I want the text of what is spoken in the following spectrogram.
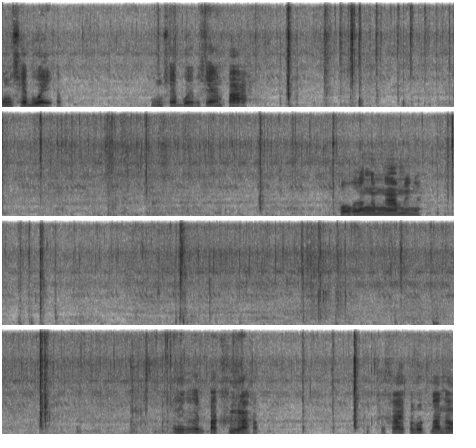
ุงแช่บ้วยครับปรุงแช่บ้วยไปแช่น้ำปลา โตกำลังงามๆเลยไงอันนี้ก็เป็นปลาเขือครับ คล้ายๆปลารสบ้านเฮา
